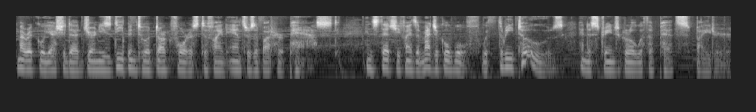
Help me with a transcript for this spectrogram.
Mariko Yashida journeys deep into a dark forest to find answers about her past. Instead, she finds a magical wolf with three toes and a strange girl with a pet spider.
